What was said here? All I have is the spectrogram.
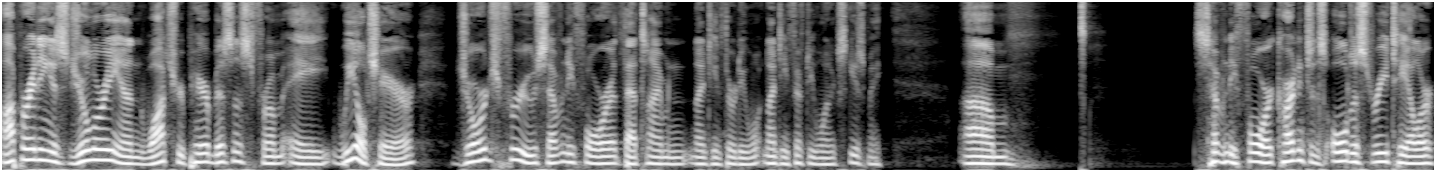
operating his jewelry and watch repair business from a wheelchair. George Frew, 74 at that time in 1931, 1951, excuse me. Um, 74, Cardington's oldest retailer,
